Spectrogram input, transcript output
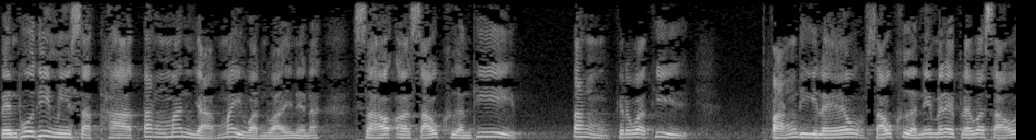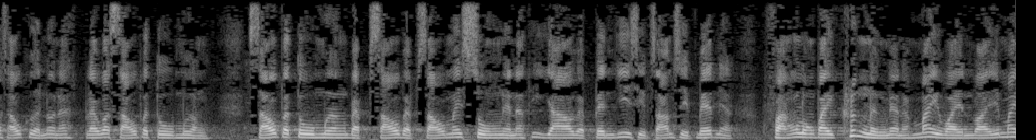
เป็นผู้ที่มีศรัทธาตั้งมั่นอย่างไม่หวั่นไหวเนี่ยนะสาวสาเขื่อนที่ ตั้งเรียกว่าที่ฝังดีแล้ว เสาเขื่อนนี่ไม่ได้แปลว่าเสาเสาเขื่อนโน่นนะแปลว่าเสาประตูเมือง เสาประตูเมืองแบบเสาแบบเสาไม่ซุงเนี่ยนะที่ยาวแบบเป็น 20-30 เมตรเนี่ยฝังลงไปครึ่งหนึ่งเนี่ยนะไม่ไหวนไหวไม่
